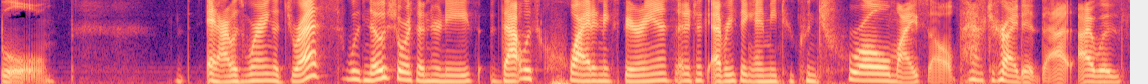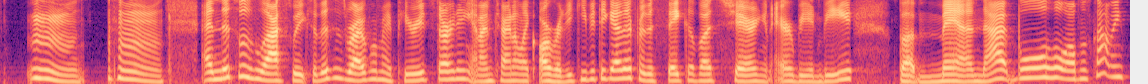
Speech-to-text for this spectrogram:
bull. And I was wearing a dress with no shorts underneath. That was quite an experience. And it took everything in me to control myself after I did that. I was, mm, hmm. And this was last week. So this is right before my period starting. And I'm trying to like already keep it together for the sake of us sharing an Airbnb. But man, that bull almost got me.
